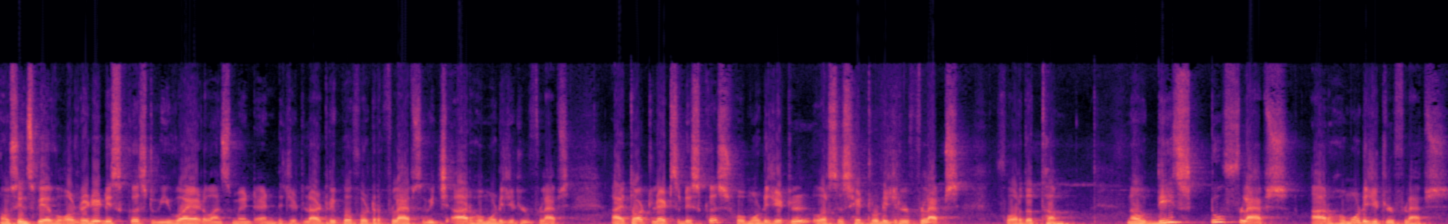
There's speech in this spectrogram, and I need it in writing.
Now since we have already discussed VY advancement and digital artery perforator flaps which are homodigital flaps, I thought let's discuss homodigital versus heterodigital flaps for the thumb. Now these two flaps are homodigital flaps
